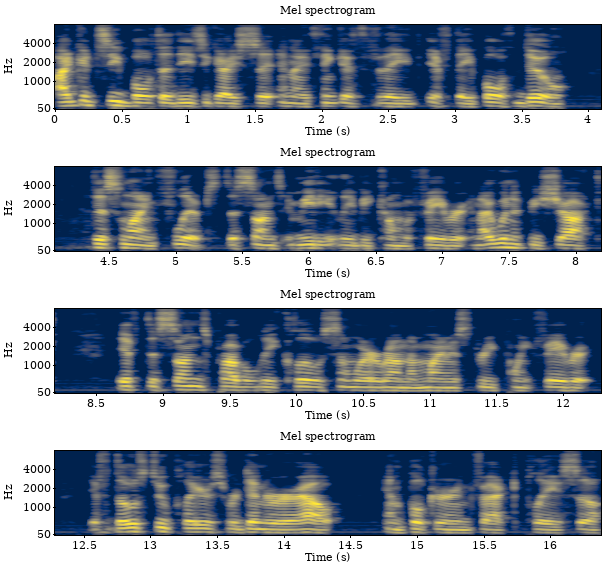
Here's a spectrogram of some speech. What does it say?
i could see both of these guys sit and i think if they if they both do this line flips. The suns immediately become a favorite and i wouldn't be shocked if the suns probably close somewhere around a minus three point favorite. If those two players for denver are out and Booker, in fact, plays. So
